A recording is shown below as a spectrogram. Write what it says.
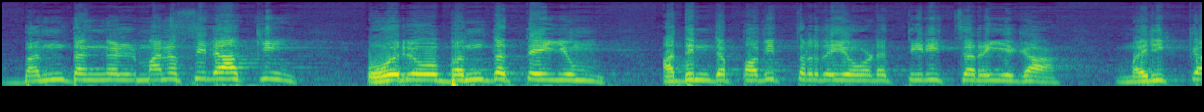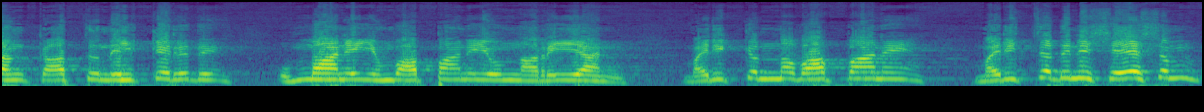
ബന്ധങ്ങൾ മനസ്സിലാക്കി ഓരോ ബന്ധത്തെയും അതിന്റെ പവിത്രതയോടെ തിരിച്ചറിയുക. മരിക്കാൻ കാത്തു നിൽക്കരുത്. ഉമ്മാനെയും വാപ്പാനെയും അറിയാൻ. മരിക്കുന്ന വാപ്പാനെ മരിച്ചതിന് ശേഷം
